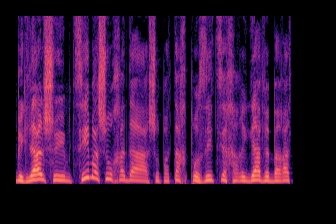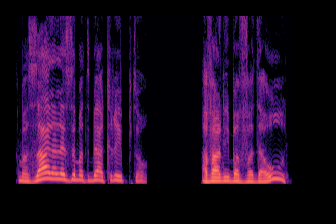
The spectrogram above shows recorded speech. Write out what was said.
בגלל שהוא המציא משהו חדש, או פתח פוזיציה חריגה וברת מזל על איזה מטבע קריפטו. אבל אני בוודאות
